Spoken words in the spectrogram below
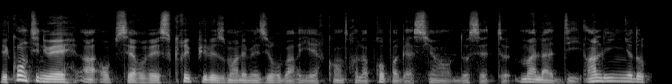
et continuer à observer scrupuleusement les mesures barrières contre la propagation de cette maladie. En ligne de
